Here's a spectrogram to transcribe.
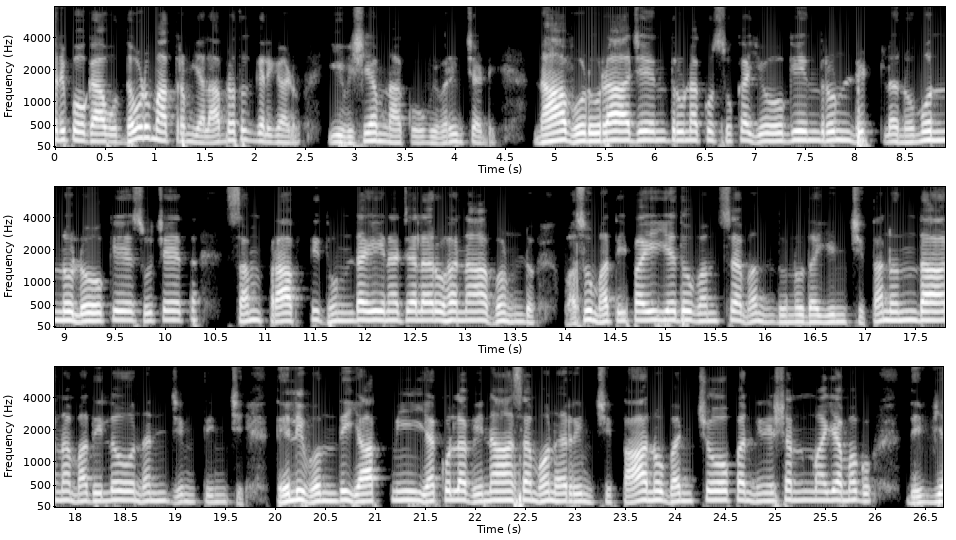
చనిపోగా ఉద్ధవుడు మాత్రం ఎలా బ్రతకగలిగాడు? ఈ విషయం నాకు వివరించండి. నావుడు రాజేంద్రునకు సుఖ యోగీంద్రుండిట్లను మున్ను లోకే సుచేత సంప్రాప్తి దుండైన జలరుహ నాభుండు. వసుమతిపై యదు వంశమందునుదయించి తనుందాన మదిలో నంజింతించి తెలివొంది ఆత్మీయకుల వినాశమునరించి తాను బంచోపనిషన్మయమగు దివ్య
